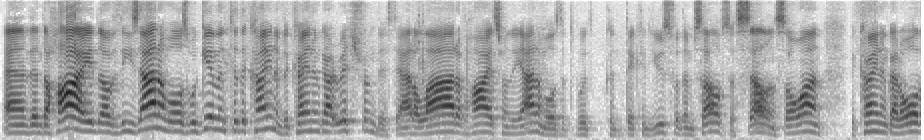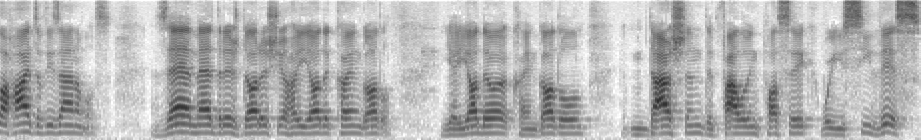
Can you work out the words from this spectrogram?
And then the hide of these animals were given to the kainim. The kainim got rich from this. They had a lot of hides from the animals that would, could, they could use for themselves to sell and so on. The kainim got all the hides of these animals. Zeh darish darshan the following pasuk where you see this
